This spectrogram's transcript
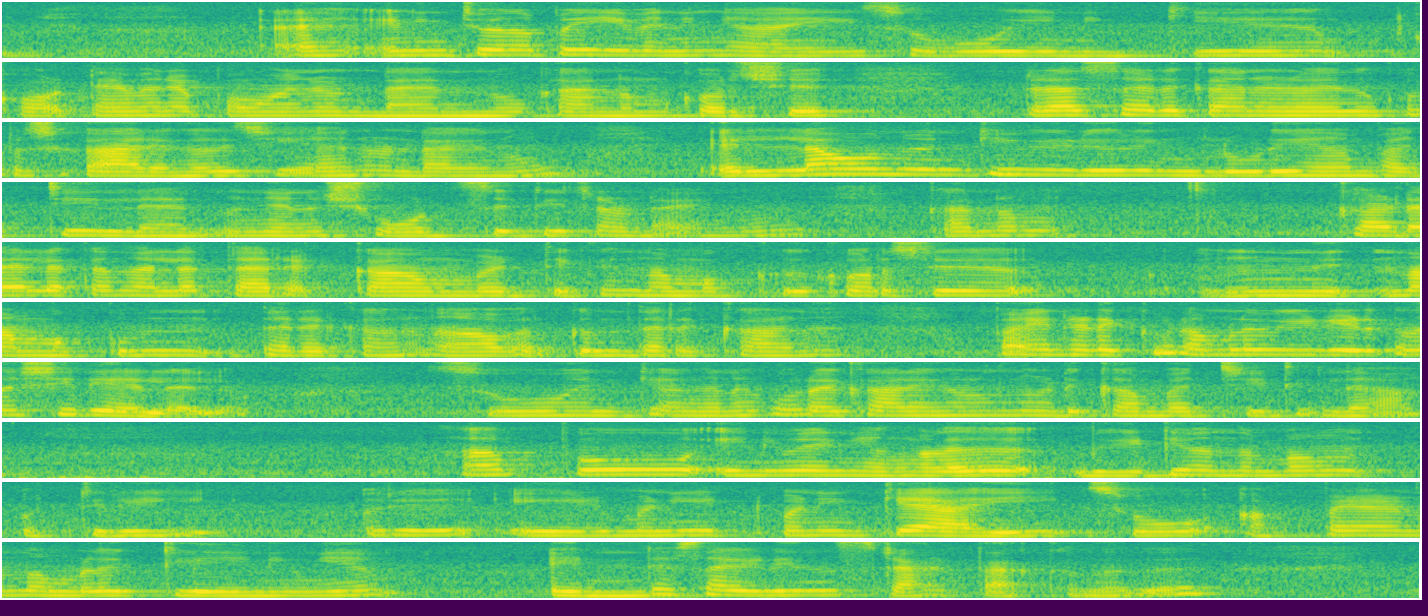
എനിക്ക് തോന്നപ്പോൾ ഈവനിങ് ആയി. സോ എനിക്ക് കോട്ടയം വരെ പോകാനുണ്ടായിരുന്നു. കാരണം കുറച്ച് ഡ്രസ്സ് എടുക്കാനുണ്ടായിരുന്നു. കുറച്ച് കാര്യങ്ങൾ ചെയ്യാനുണ്ടായിരുന്നു. എല്ലാം ഒന്നും എനിക്ക് വീഡിയോയിൽ ഇൻക്ലൂഡ് ചെയ്യാൻ പറ്റിയില്ലായിരുന്നു. ഞാൻ ഷോർട്ട്സ് ഇട്ടിട്ടുണ്ടായിരുന്നു. കാരണം കടയിലൊക്കെ നല്ല തിരക്കാകുമ്പോഴത്തേക്കും നമുക്ക് കുറച്ച് നമുക്കും തിരക്കാണ് അവർക്കും തിരക്കാണ്. അപ്പോൾ അതിന്റെ ഇടയ്ക്ക് നമ്മൾ വീഡിയോ എടുക്കുന്നത് ശരിയല്ലല്ലോ. സോ എനിക്ക് അങ്ങനെ കുറേ കാര്യങ്ങളൊന്നും എടുക്കാൻ പറ്റിയിട്ടില്ല. അപ്പോൾ എനിവേ ഞങ്ങൾ വീട്ടിൽ വന്നപ്പം ഒത്തിരി ഒരു ഏഴ് മണി എട്ട് മണിയൊക്കെ ആയി. സോ അപ്പോഴാണ് നമ്മൾ ക്ലീനിങ് എന്റെ സൈഡിൽ നിന്ന് സ്റ്റാർട്ടാക്കുന്നത്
